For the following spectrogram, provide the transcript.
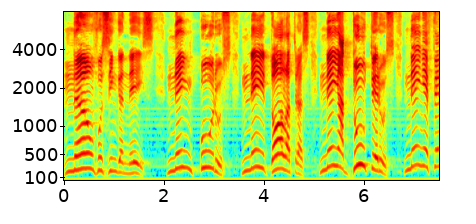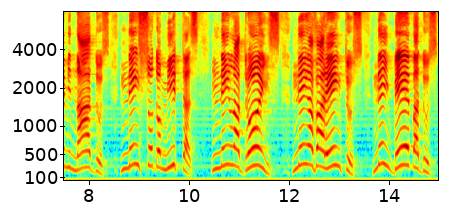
Não vos enganeis, nem impuros, nem idólatras, nem adúlteros, nem efeminados, nem sodomitas, nem ladrões, nem avarentos, nem bêbados,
